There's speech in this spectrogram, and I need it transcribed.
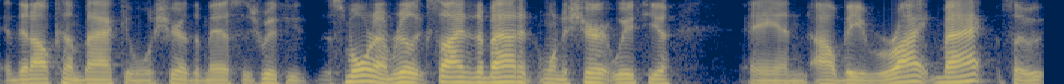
And then I'll come back and we'll share the message with you. This morning, I'm real excited about it. I want to share it with you. And I'll be right back. So,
